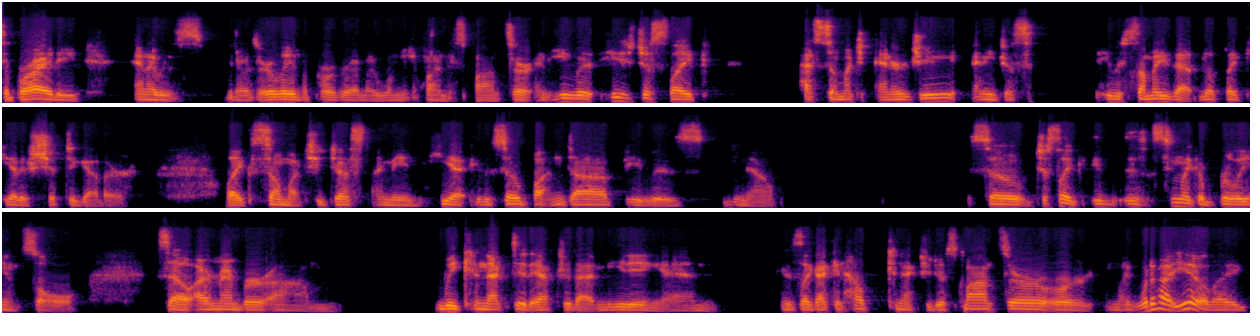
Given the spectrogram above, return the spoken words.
sobriety and I was, you know, it was early in the program. I wanted to find a sponsor and he was he's just like has so much energy and he just he was somebody that looked like he had his shit together. Like so much. He just I mean, he had, he was so buttoned up. He was, you know, so just like it, it seemed like a brilliant soul so i remember um we connected after that meeting and he was like i can help connect you to a sponsor or I'm like what about you like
